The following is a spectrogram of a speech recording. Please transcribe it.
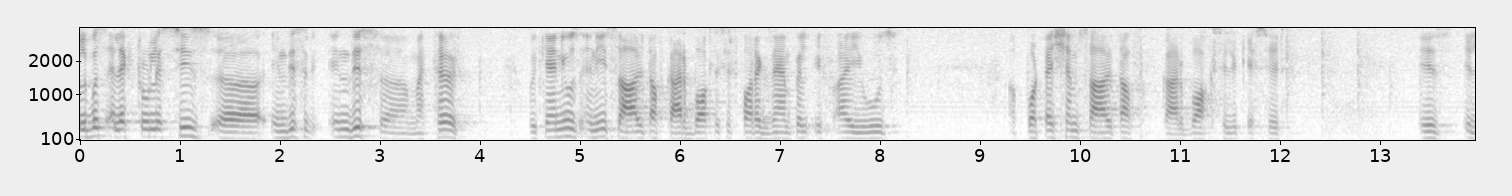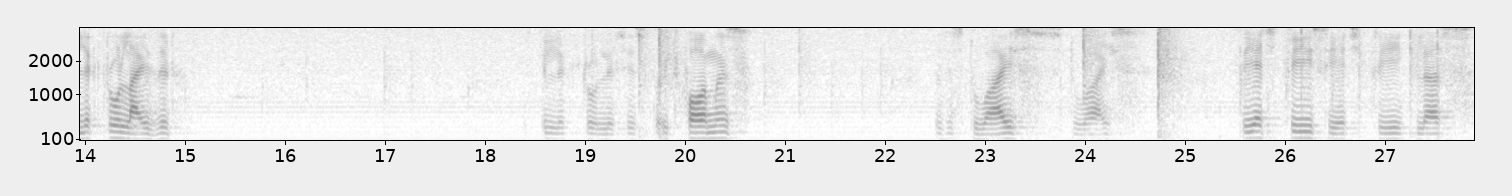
Kolbe's electrolysis uh, in this, in this uh, method, we can use any salt of carboxylic For example, if I use a potassium salt of carboxylic acid is electrolyzed. Electrolysis so it forms this is twice twice. CH3 CH3 plus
